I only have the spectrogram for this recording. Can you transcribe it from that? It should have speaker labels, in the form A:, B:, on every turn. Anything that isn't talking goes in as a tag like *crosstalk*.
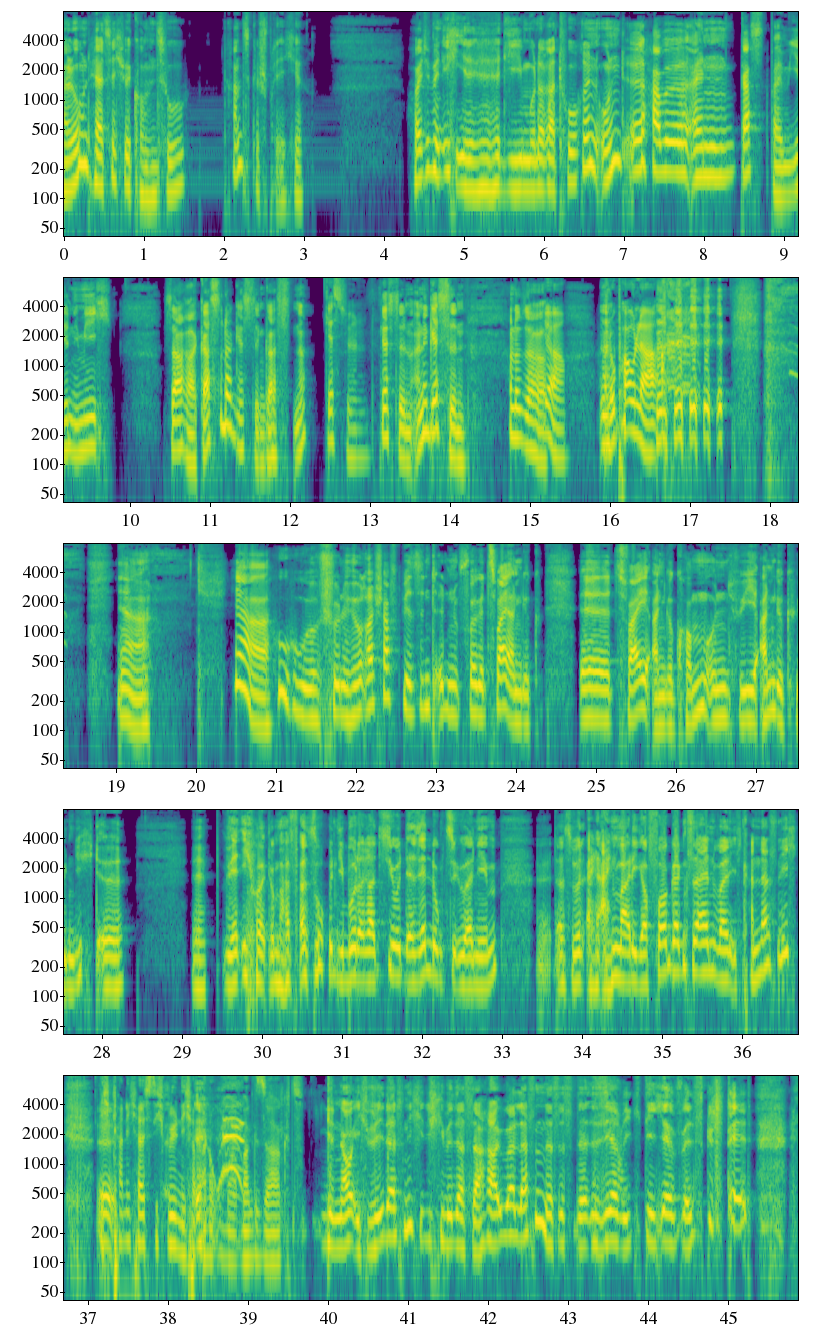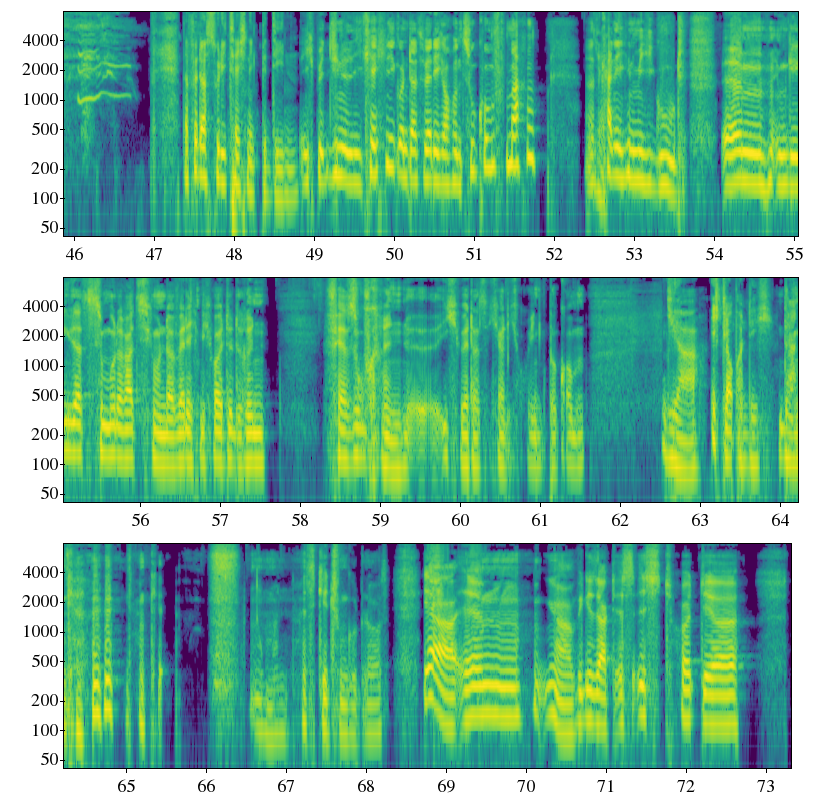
A: Hallo und herzlich willkommen zu Transgespräche. Heute bin ich äh, die Moderatorin und äh, habe einen Gast bei mir, nämlich Sarah. Gast oder Gästin? Gast, ne?
B: Gästin.
A: Gästin, eine Gästin. Hallo Sarah.
B: Ja. Hallo Paula. *laughs*
A: ja. Ja, huhu, schöne Hörerschaft. Wir sind in Folge 2 ange äh, zwei angekommen und wie angekündigt äh, äh, werde ich heute mal *laughs* versuchen, die Moderation der Sendung zu übernehmen. Äh, das wird ein einmaliger Vorgang sein, weil ich kann das nicht.
B: Äh, ich kann nicht heißt ich will nicht, hat meine Oma *laughs* immer gesagt.
A: Genau, ich will das nicht. Ich will das Sarah überlassen. Das ist, ist sehr richtig äh, festgestellt.
B: Dafür darfst du die Technik bedienen.
A: Ich bediene die Technik und das werde ich auch in Zukunft machen. Das ja. kann ich nämlich gut. Ähm, Im Gegensatz zur Moderation, da werde ich mich heute drin versuchen. Äh, ich werde das sicherlich auch hinbekommen.
B: Ja, ich glaube an dich.
A: Danke, *laughs* danke. Oh Mann, es geht schon gut los. Ja, ähm, ja, wie gesagt, es ist heute der,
